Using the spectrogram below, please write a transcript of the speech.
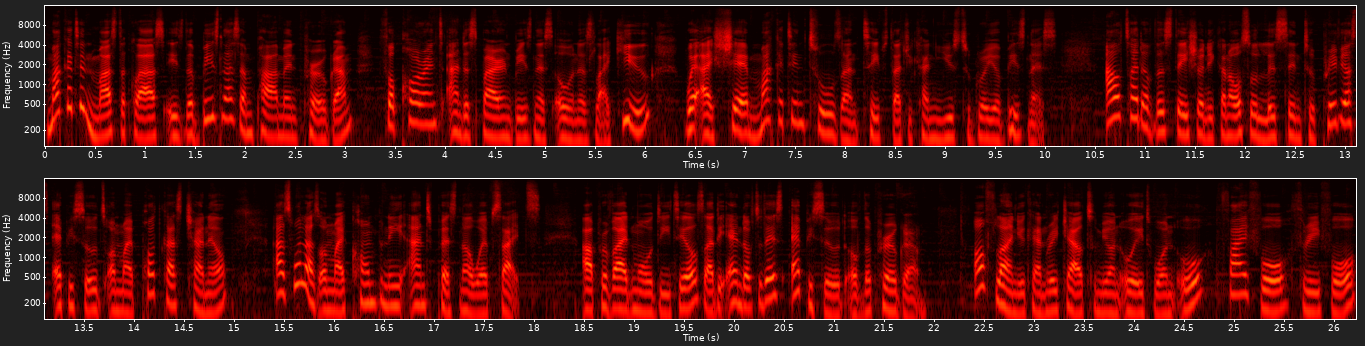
Marketing Masterclass is the business empowerment program for current and aspiring business owners like you, where I share marketing tools and tips that you can use to grow your business. Outside of the station, you can also listen to previous episodes on my podcast channel, as well as on my company and personal websites. I'll provide more details at the end of today's episode of the program. Offline, you can reach out to me on 0810 5434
